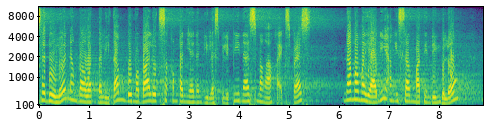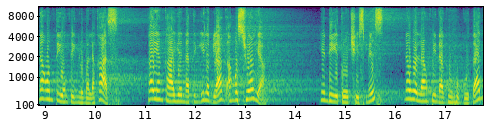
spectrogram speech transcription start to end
Sa dulo ng bawat balitang bumabalot sa kampanya ng Gilas Pilipinas mga ka-express, namamayani ang isang matinding bulong na unti-unting lumalakas. Kayang-kaya nating ilaglag ang Australia. Hindi ito chismis na walang pinaghuhugutan,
